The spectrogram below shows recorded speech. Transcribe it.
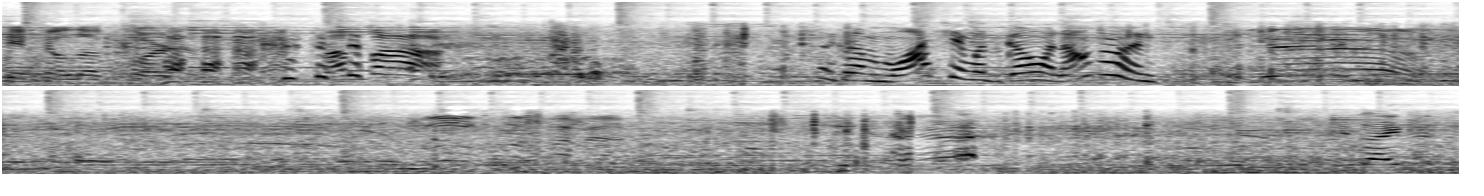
Take a look for Papa! Like I'm watching what's going on. You like this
